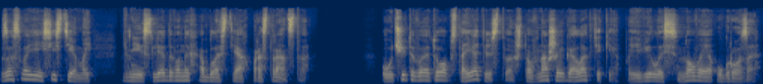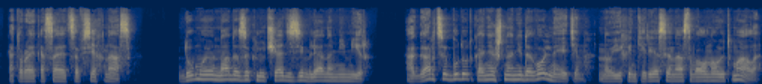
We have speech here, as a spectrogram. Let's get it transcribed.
за своей системой в неисследованных областях пространства. Учитывая то обстоятельство, что в нашей галактике появилась новая угроза, которая касается всех нас, думаю, надо заключать с землянами мир. Агарцы будут, конечно, недовольны этим, но их интересы нас волнуют мало.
